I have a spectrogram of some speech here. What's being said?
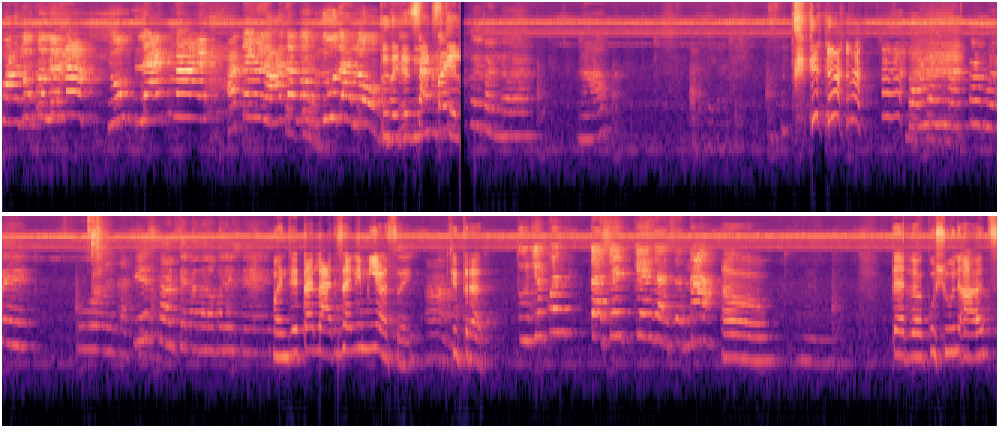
माझा कलर ना ह्यो ब्लॅक नाही. आता ह्यो हा झालो ब्लू झालो. तू त्याच्यात मिक्स केलं. हा? म्हणजे त्या लारिस आणि मी असय चित्रात. तुझे पण तसेच हो. तर कुशून आज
